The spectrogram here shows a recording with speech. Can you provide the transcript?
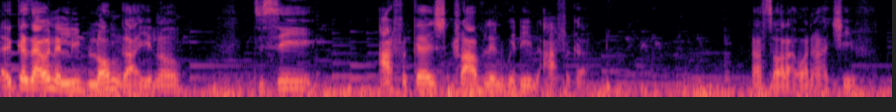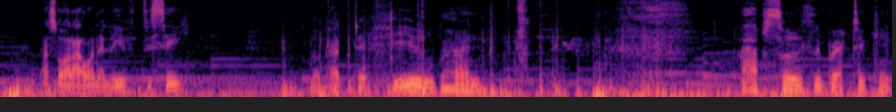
Because I want to live longer, you know, to see Africans traveling within Africa. That's all I want to achieve. That's all I want to live to see. Look at the view, man. Absolutely breathtaking.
